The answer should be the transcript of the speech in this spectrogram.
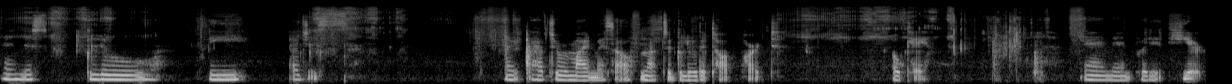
And just glue the edges. I have to remind myself not to glue the top part. Okay. And then put it here.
